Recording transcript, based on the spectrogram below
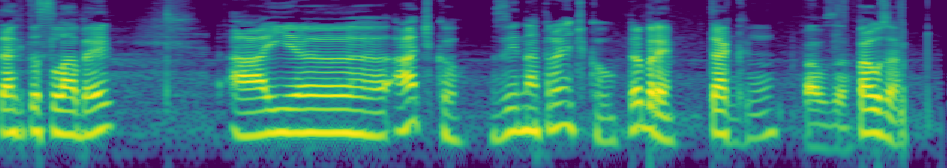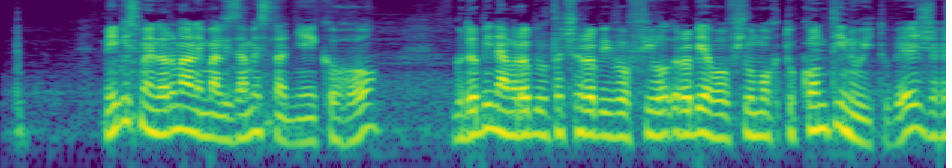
takto slabé. Aj e, Ačko s 1.3. Dobre, tak Mhm. Pauza. pauza. My by sme normálne mali zamestnať niekoho, kto by nám robil to, čo robí vo fil- robia vo filmoch, tú kontinuitu, vieš, že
